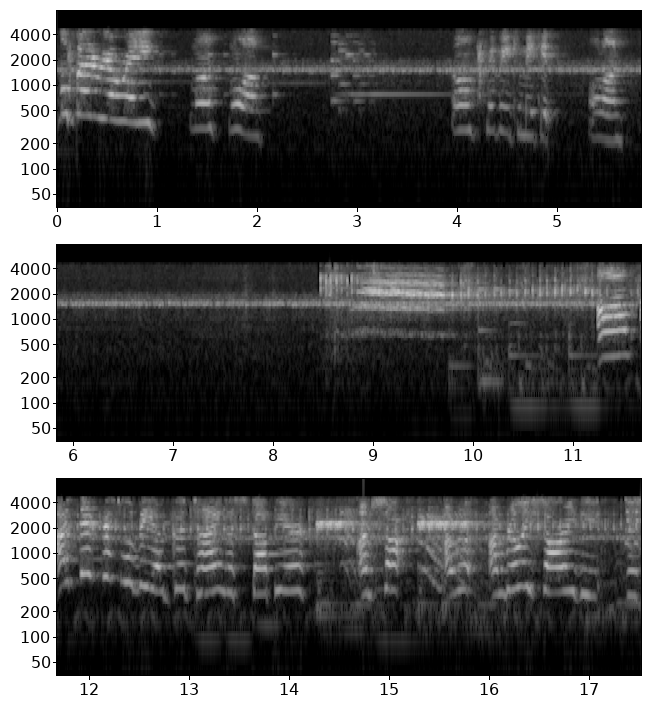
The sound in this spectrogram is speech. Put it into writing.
Low battery already? Uh, oh well. Oh, maybe I can make it. Hold on. Um, I think this will be a good time to stop here. I'm sorry. I'm, re I'm really sorry the this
